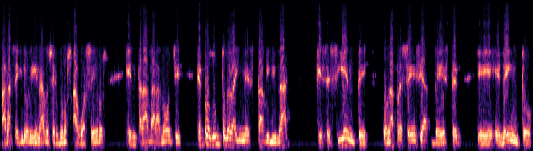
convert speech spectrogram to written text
van a seguir originándose algunos aguaceros, entrada a la noche, es producto de la inestabilidad que se siente con la presencia de este eh, evento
